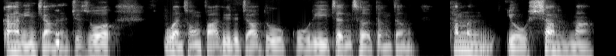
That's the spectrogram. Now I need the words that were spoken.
刚刚您讲的，就是说不管从法律的角度、鼓励政策等等，他们友善吗？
